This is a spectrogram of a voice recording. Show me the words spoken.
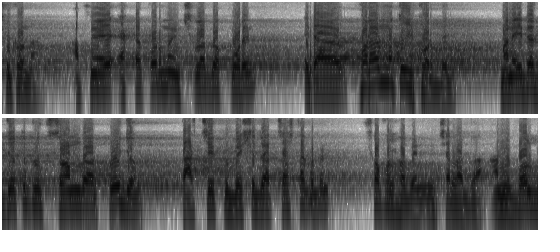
ছোট না। আপনি একটা কর্ম ইনশাল্লাহ করেন, এটা করার মতোই করবেন। মানে এটা যতটুকু শ্রম দেওয়ার প্রয়োজন, তার চেয়ে একটু বেশি দেওয়ার চেষ্টা করবেন, সফল হবেন ইনশাল্লাহ দোয়া। আমি বলব,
